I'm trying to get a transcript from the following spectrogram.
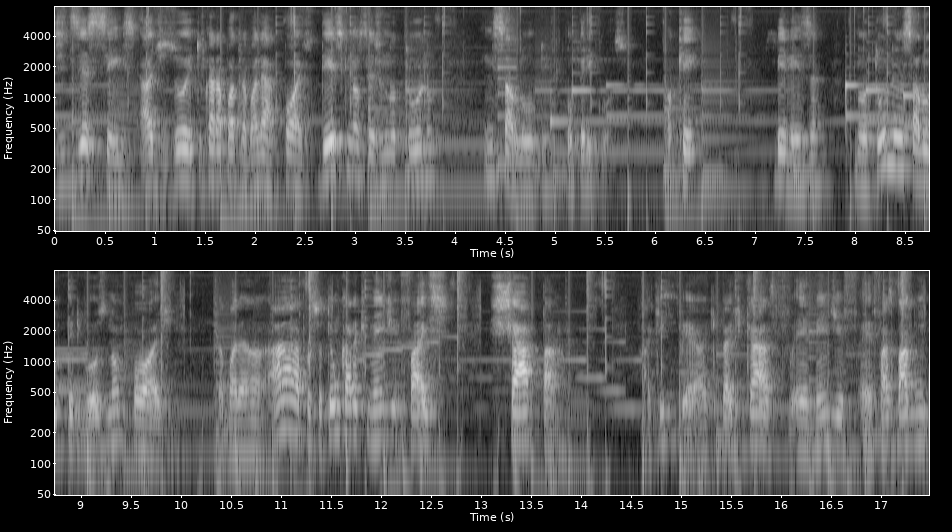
de 16 a 18, o cara pode trabalhar? Pode, desde que não seja noturno, insalubre ou perigoso. Ok? Beleza. Noturno, insalubre ou perigoso não pode. Trabalhar. Ah, professor, tem um cara que vende, faz chapa aqui, aqui perto de casa, é, vende, é, faz, bagun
